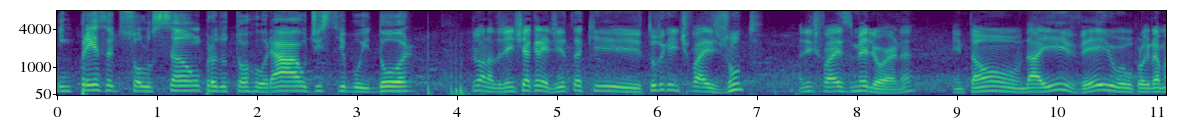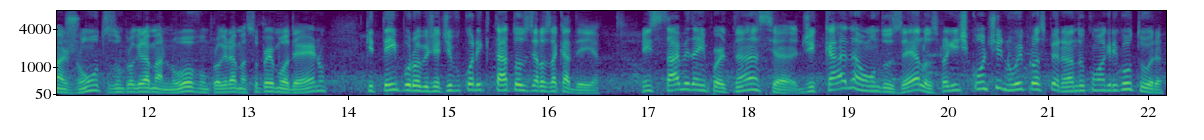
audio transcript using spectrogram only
Empresa de solução, produtor rural rural, distribuidor? Jonas, a gente acredita que tudo que a gente faz junto, a gente faz melhor, né? Então, daí veio o programa Juntos, um programa novo, um programa super moderno, que tem por objetivo conectar todos os elos da cadeia. A gente sabe da importância de cada um dos elos para que a gente continue prosperando com a agricultura.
